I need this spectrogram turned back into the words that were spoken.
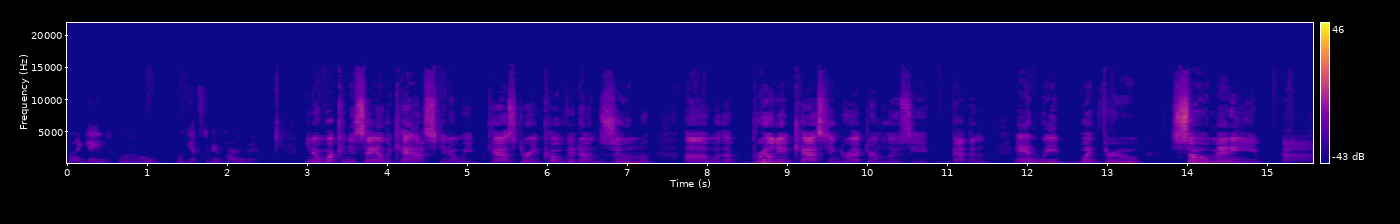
delegate who who gets to be a part of it? You know, what can you say on the cast? You know, we cast during COVID on Zoom um, with a brilliant casting director, Lucy Bevan. And we went through so many uh,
